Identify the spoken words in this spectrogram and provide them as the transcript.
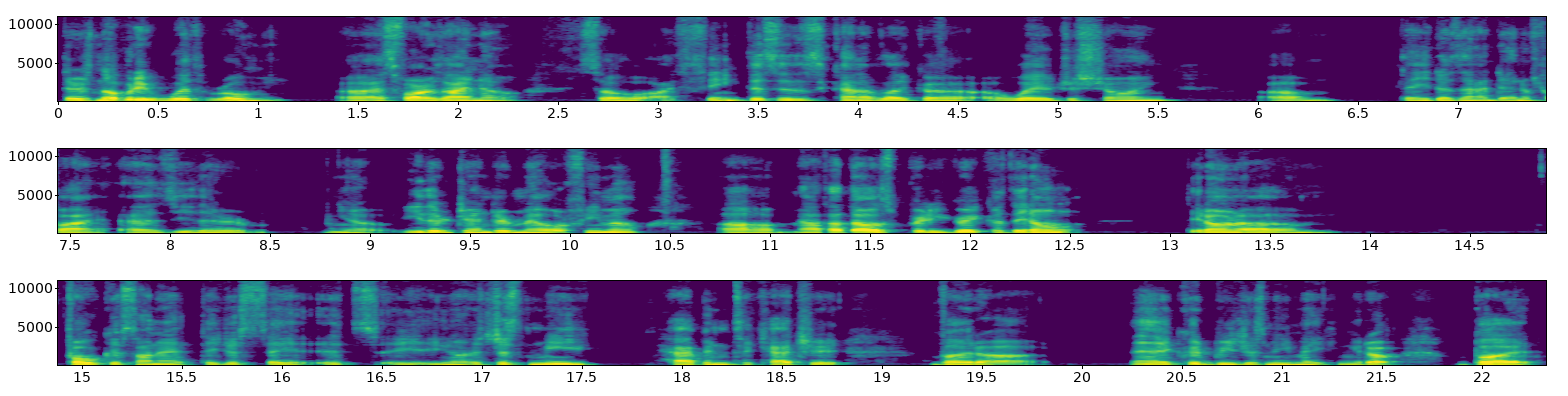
there's nobody with Romy, uh, as far as I know. So I think this is kind of like a, a way of just showing um, that he doesn't identify as either you know either gender, male or female. Um, I thought that was pretty great because they don't they don't um, focus on it. They just say it's you know it's just me happening to catch it, but uh, and it could be just me making it up. But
